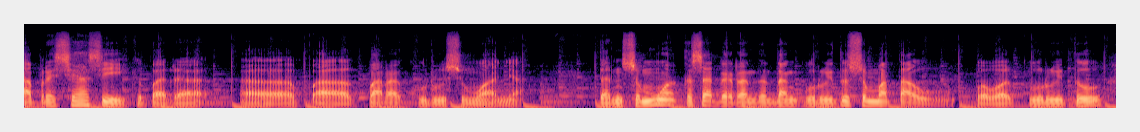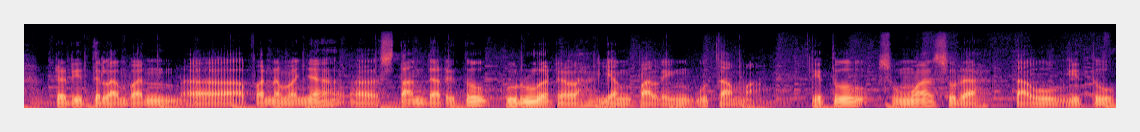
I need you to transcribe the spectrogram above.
apresiasi kepada uh, para guru semuanya. Dan semua kesadaran tentang guru itu semua tahu bahwa guru itu dari delapan uh, apa namanya uh, standar itu guru adalah yang paling utama. Itu semua sudah tahu itu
